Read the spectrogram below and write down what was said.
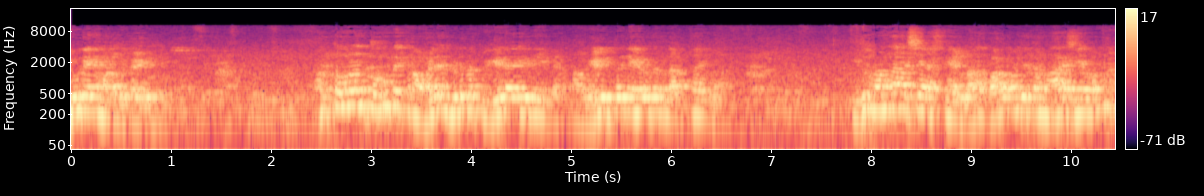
ಇವರೇನು ಮಾಡಬೇಕಾಗಿದೆ? ಅಂಥವುಗಳನ್ನು ತಗೋಬೇಕು, ನಾವು ಹಳೆಯ ಬಿಡಬೇಕು ಏಳಾಗಿದೆ ಈಗ. ನಾವು ಹೇಳಿದ್ದನ್ನೇ ಹೇಳೋದ್ರಲ್ಲಿ ಅರ್ಥ ಇಲ್ಲ. ಇದು ನನ್ನ ಆಶಯ ಅಷ್ಟೇ ಅಲ್ಲ, ಬಹಳ ಮಂದಿ ತಮ್ಮ ಆಶಯವನ್ನು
